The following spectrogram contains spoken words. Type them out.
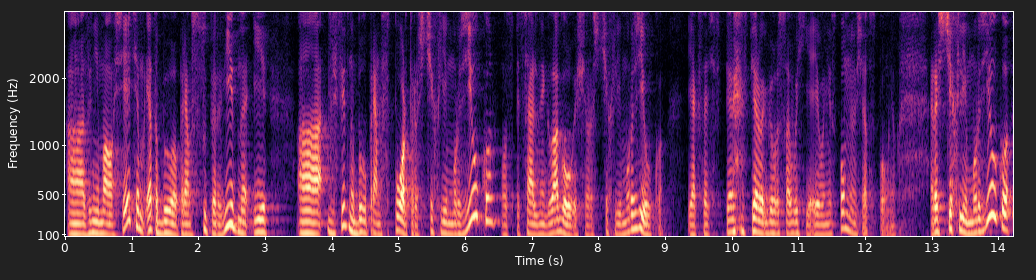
а, занимался этим, это было прям супер видно, и а, действительно был прям спорт «расчехли Мурзилку», вот специальный глагол еще «расчехли Мурзилку». Я, кстати, в, пер в первых голосовых я его не вспомнил, сейчас вспомнил. «Расчехли Мурзилку»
